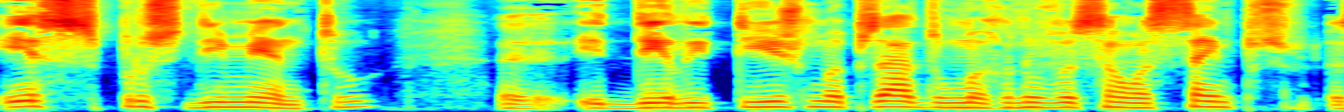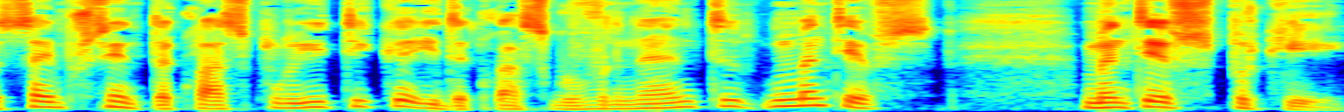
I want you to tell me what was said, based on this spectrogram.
esse procedimento eh, de elitismo, apesar de uma renovação a 100%, a 100 da classe política e da classe governante, manteve-se. Manteve-se porquê?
